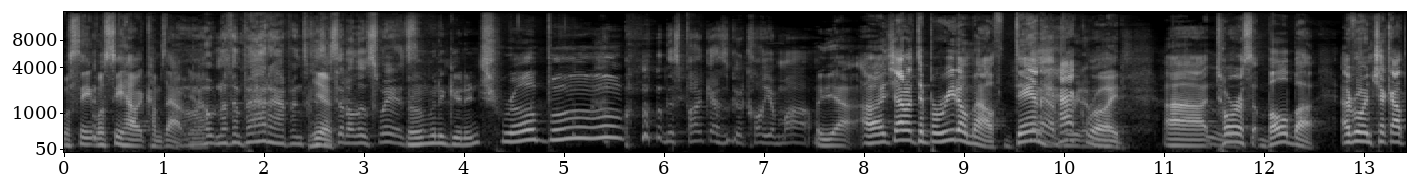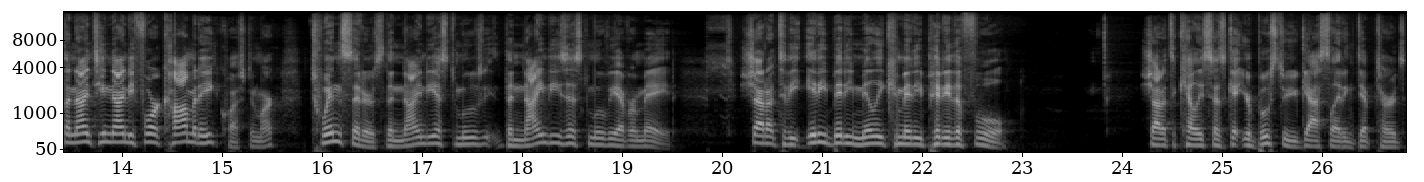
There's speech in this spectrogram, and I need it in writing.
we'll see. We'll see how it comes out. Oh, You I hope nothing bad happens because Yeah. you said all those swears. I'm gonna get in trouble. this podcast is going to call your mom. Yeah. Uh, shout out to Burrito Mouth, Dan Yeah, Hackroyd, uh, Taurus Bulba. Everyone, check out the 1994 comedy question mark Twin Sitters, the 90th movie, the 90sest movie ever made. Shout out to the itty bitty Millie Committee, pity the fool. Shout out to Kelly says, "Get your booster, you gaslighting dip turds."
